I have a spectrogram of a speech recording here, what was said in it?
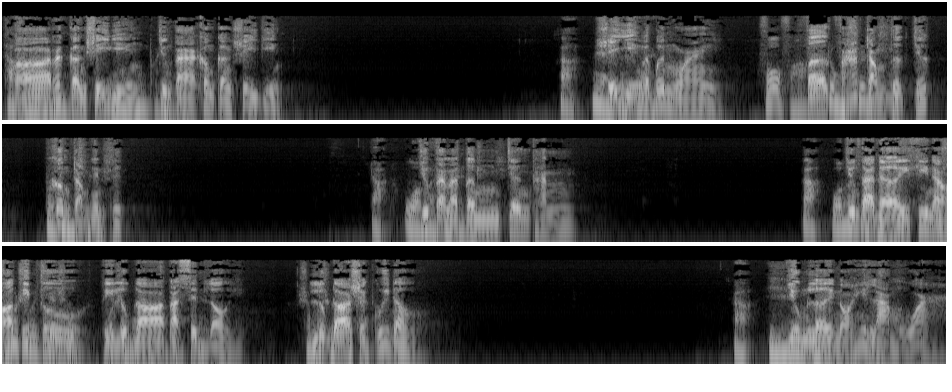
Họ rất cần sĩ diện. Chúng ta không cần sĩ diện Sĩ diện là bên ngoài. Phật Pháp trọng thực chất Không trọng hình thức Chúng ta là tâm chân thành. Chúng ta đợi khi nào họ tiếp thu Thì lúc đó ta xin lỗi. Lúc đó sẽ cúi đầu. Dùng lời nói làm hòa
